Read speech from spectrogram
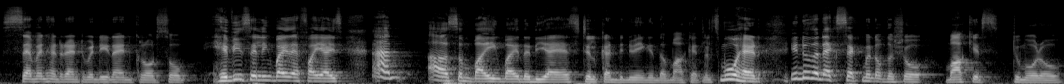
729 crores so heavy selling by the FIIs and uh, some buying by the DIS still continuing in the market. Let's move ahead into the next segment of the show, Markets Tomorrow.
